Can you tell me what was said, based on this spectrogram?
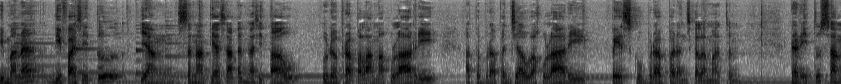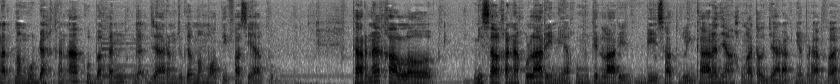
di mana device itu yang senantiasa akan ngasih tahu udah berapa lama aku lari atau berapa jauh aku lari, paceku berapa dan segala macam. Dan itu sangat memudahkan aku bahkan nggak jarang juga memotivasi aku. Karena kalau misalkan aku lari nih, aku mungkin lari di satu lingkaran yang aku nggak tahu jaraknya berapa.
